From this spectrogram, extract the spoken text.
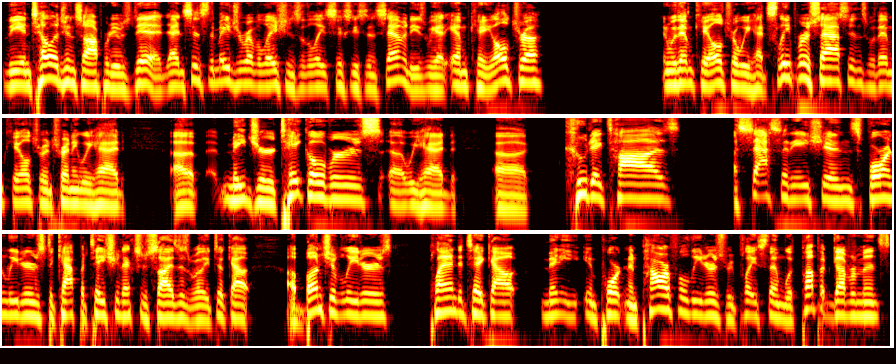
the intelligence operatives did. And since the major revelations of the late 60s and 70s, we had MK Ultra. And with MK Ultra, we had sleeper assassins. With MK Ultra in training, we had uh, major takeovers. Uh, we had uh, coup d'etats, assassinations, foreign leaders, decapitation exercises where they took out a bunch of leaders, planned to take out many important and powerful leaders, replace them with puppet governments.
